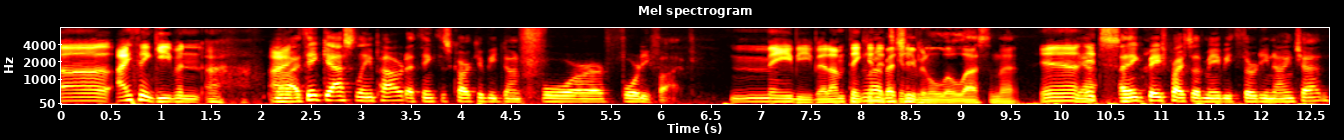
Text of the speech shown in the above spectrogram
Uh, I think even uh, No, I, I think gasoline powered. I think this car could be done for forty five. maybe, but I'm thinking Well, I it's bet you even be, a little less than that. Yeah, Yeah. it's I think base price of maybe thirty nine, Chad,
